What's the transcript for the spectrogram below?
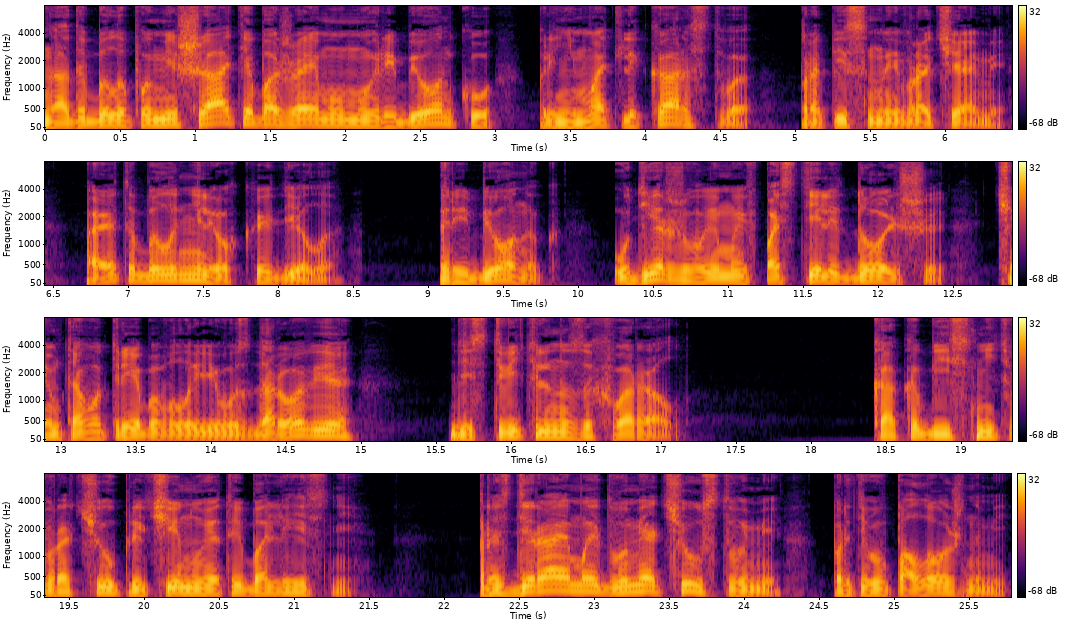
Надо было помешать обожаемому ребенку принимать лекарства, прописанные врачами — а это было нелегкое дело. Ребенок, удерживаемый в постели дольше, чем того требовало его здоровье, действительно захворал. Как объяснить врачу причину этой болезни? Раздираемая двумя чувствами, противоположными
